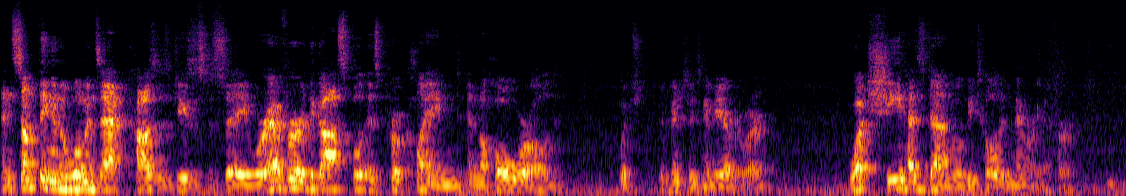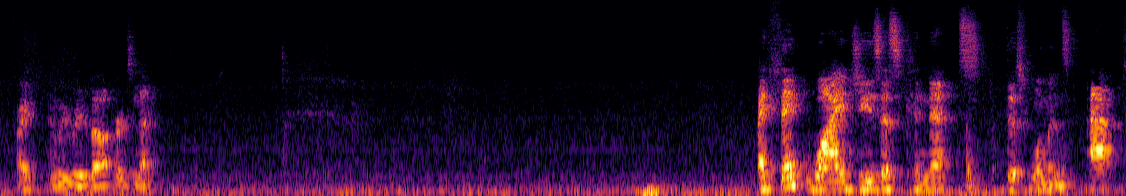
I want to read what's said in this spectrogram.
And something in the woman's act causes Jesus to say, wherever the gospel is proclaimed in the whole world, which eventually is going to be everywhere, what she has done will be told in memory of her. Right? And we read about her tonight. I think why Jesus connects this woman's act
